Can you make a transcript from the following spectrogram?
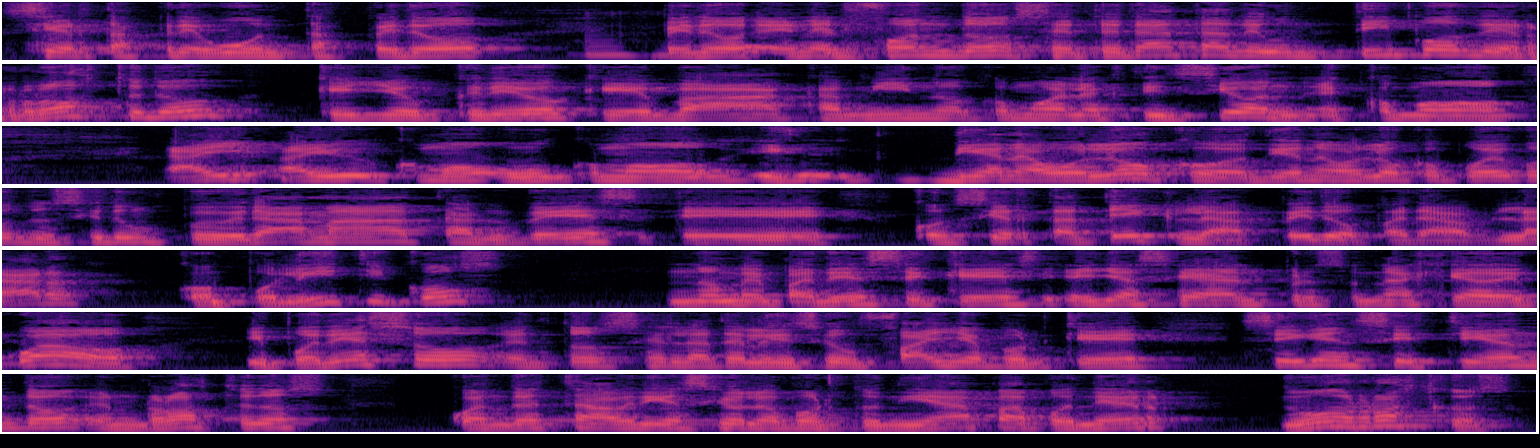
ciertas preguntas, pero, pero en el fondo se trata de un tipo de rostro que yo creo que va camino como a la extinción. Es como hay, hay como, como Diana Boloco, Diana Boloco puede conducir un programa tal vez eh, con cierta tecla, pero para hablar con políticos no me parece que ella sea el personaje adecuado. Y por eso entonces la televisión falla porque sigue insistiendo en rostros cuando esta habría sido la oportunidad para poner nuevos rostros.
